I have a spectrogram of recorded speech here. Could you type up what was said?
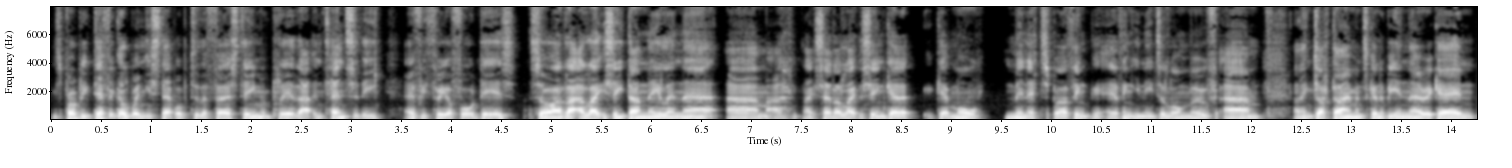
is probably difficult when you step up to the first team and play that intensity every three or four days. So I'd, I'd like to see Dan Neil in there. Um, I, like I said, I'd like to see him get get more minutes, but I think I think he needs a long move. Um, I think Jack Diamond's going to be in there again.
